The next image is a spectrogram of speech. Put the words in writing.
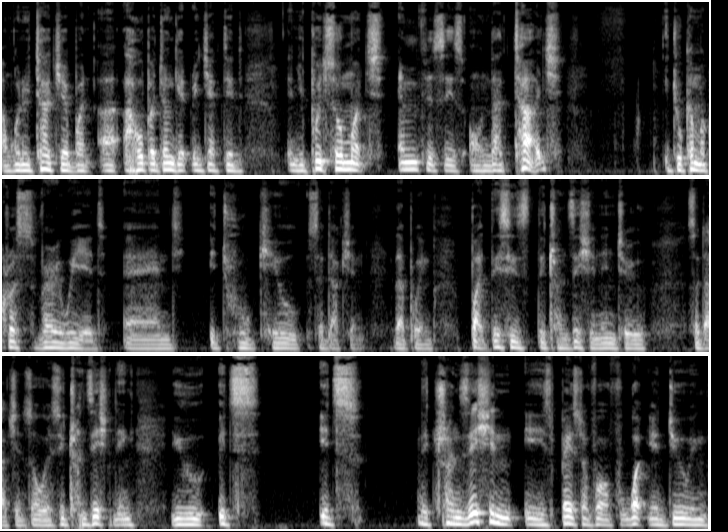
I'm going to touch her but uh, i hope i don't get rejected. And you put so much emphasis on that touch it will come across very weird and it will kill seduction at that point. But this is the transition into seduction. So as you're transitioning you it's it's the transition is based off of what you're doing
